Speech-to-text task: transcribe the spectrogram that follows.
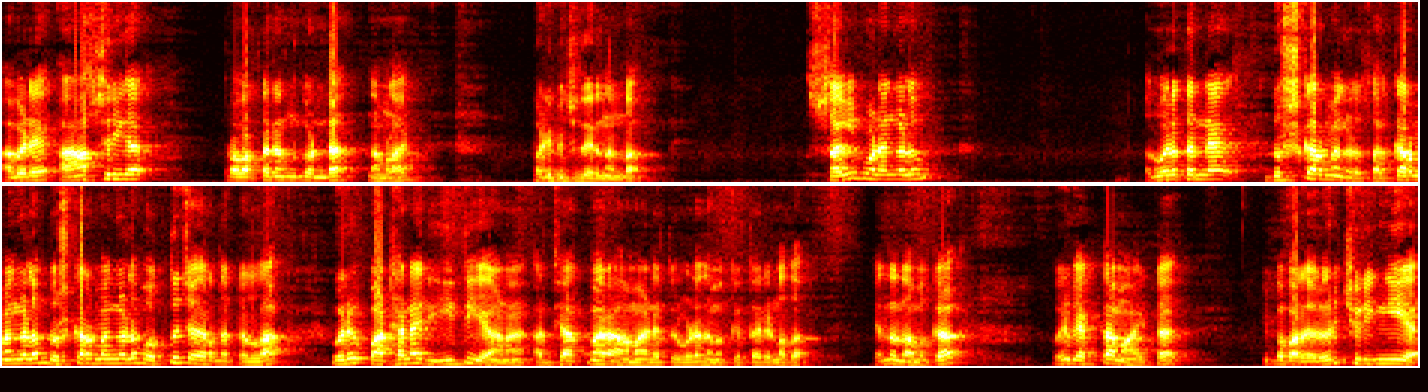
അവിടെ ആശ്രിക പ്രവർത്തനം കൊണ്ട് നമ്മളെ പഠിപ്പിച്ചു തരുന്നുണ്ട്. സൽഗുണങ്ങളും അതുപോലെ തന്നെ ദുഷ്കർമ്മങ്ങളും സൽക്കർമ്മങ്ങളും ദുഷ്കർമ്മങ്ങളും ഒത്തുചേർന്നിട്ടുള്ള ഒരു പഠന രീതിയാണ് അധ്യാത്മ രാമായണത്തിലൂടെ നമുക്ക് തരുന്നത് എന്ന് നമുക്ക് ഒരു വ്യക്തമായിട്ട് ഇപ്പോൾ പറഞ്ഞ ഒരു ചുരുങ്ങിയ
